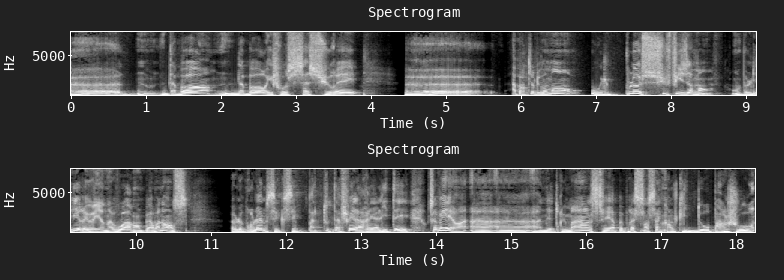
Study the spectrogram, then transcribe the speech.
Euh, d'abord, d'abord, il faut s'assurer euh, à partir du moment où il pleut suffisamment. On peut le dire, il va y en avoir en permanence. Le problème, c'est que c'est pas tout à fait la réalité. Vous savez, un, être humain, c'est à peu près 150 litres d'eau par jour,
